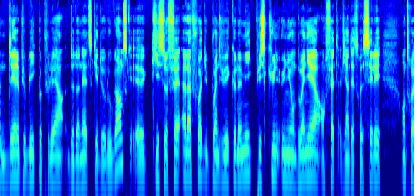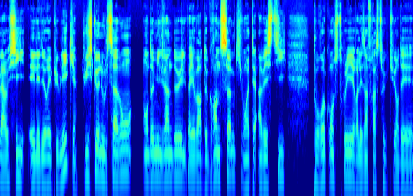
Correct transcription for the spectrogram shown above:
des républiques populaires de Donetsk et de Lugansk, euh, qui se fait à la fois du point de vue économique, puisqu'une union douanière en fait vient d'être scellée entre la Russie et les deux républiques, puisque nous le savons, en 2022, il va y avoir de grandes sommes qui vont être investies pour reconstruire les infrastructures des,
